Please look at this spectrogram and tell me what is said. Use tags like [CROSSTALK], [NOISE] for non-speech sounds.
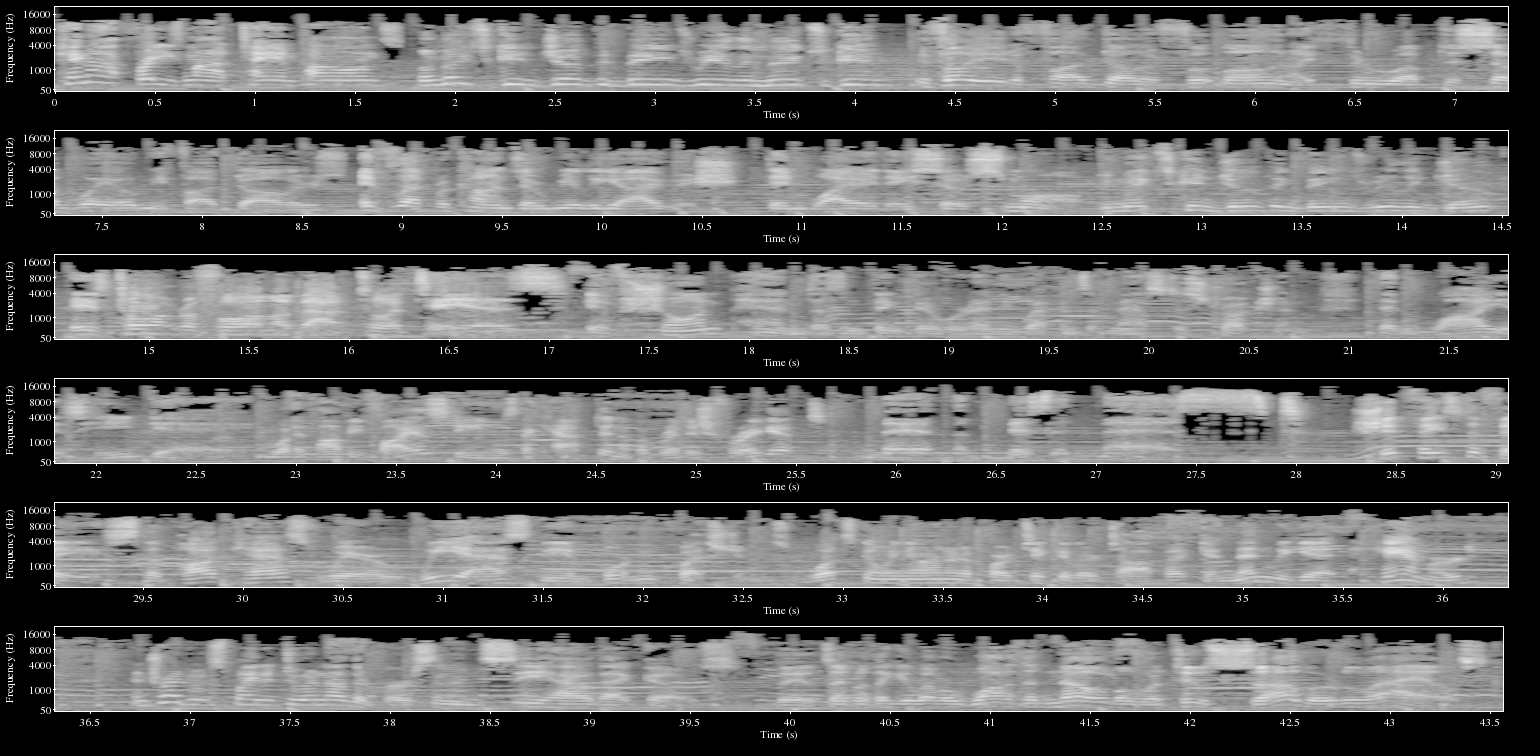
Can I freeze my tampons? Are Mexican jumping beans really Mexican? If I ate a $5 footlong and I threw up, the Subway owed me $5. If leprechauns are really Irish, then why are they so small? Do Mexican jumping beans really jump? Is tort reform about tortillas? If Sean Penn doesn't think there were any weapons of mass destruction, then why is he gay? What if Avi Firestein was the captain of a British frigate? Man the missing mast. Shit Face to Face, the podcast where we ask the important questions. What's going on in a particular topic, and then we get hammered and try to explain it to another person and see how that goes. It's everything you ever wanted to know, but were too sober to ask.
